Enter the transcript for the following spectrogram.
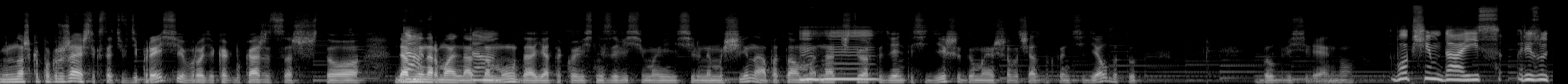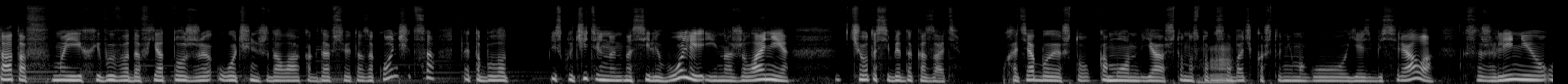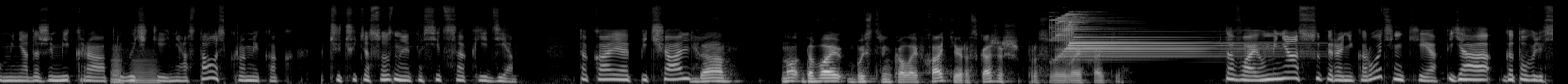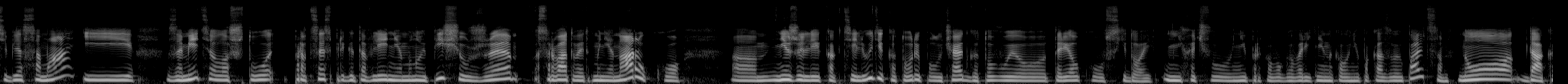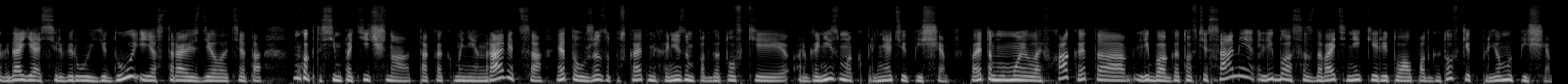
Немножко погружаешься, кстати, в депрессию. Вроде как бы кажется, что да, Да, мне нормально да. одному, да, я такой весь независимый, сильный мужчина, а потом на Мгм. четвертый день ты сидишь и думаешь, а вот сейчас бы кто-нибудь сидел бы тут, был бы веселее. Ну, В общем, да, из результатов моих и выводов я тоже очень ждала, когда все это закончится. Это было исключительно на силе воли и на желании чего-то себе доказать. Хотя бы, что, come on, я что настолько Мгм. слабачка, что не могу есть без сериала. К сожалению, у меня даже микропривычки не осталось, кроме как чуть-чуть осознанно относиться к еде. Такая печаль. да. Но давай быстренько лайфхаки. Расскажешь про свои лайфхаки? Давай, у меня супер они коротенькие. Я готовлю себе сама и заметила, что процесс приготовления мной пищи уже срабатывает мне на руку, нежели как те люди, которые получают готовую тарелку с едой. Не хочу ни про кого говорить, ни на кого не показываю пальцем, но да, когда я сервирую еду, и я стараюсь делать это, ну, как-то симпатично, так как мне нравится, это уже запускает механизм подготовки организма к принятию пищи. Поэтому мой лайфхак — это либо готовьте сами, либо создавайте некий ритуал подготовки к приему пищи.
